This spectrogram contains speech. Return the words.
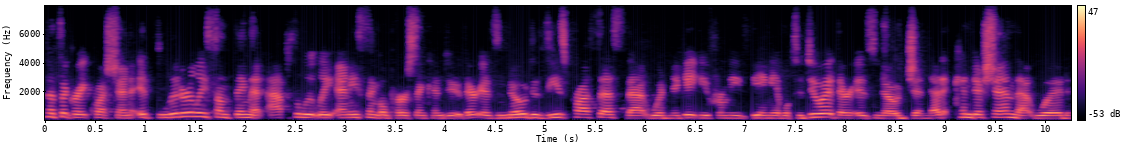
That's a great question. It's literally something that absolutely any single person can do. There is no disease process that would negate you from being able to do it. There is no genetic condition that would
